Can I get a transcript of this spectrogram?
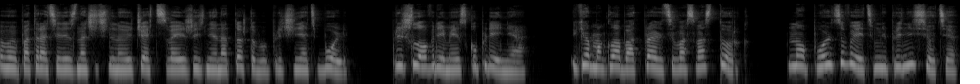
Вы потратили значительную часть своей жизни на то, чтобы причинять боль. Пришло время искупления. Я могла бы отправить вас в восторг, но пользу вы этим не принесете.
